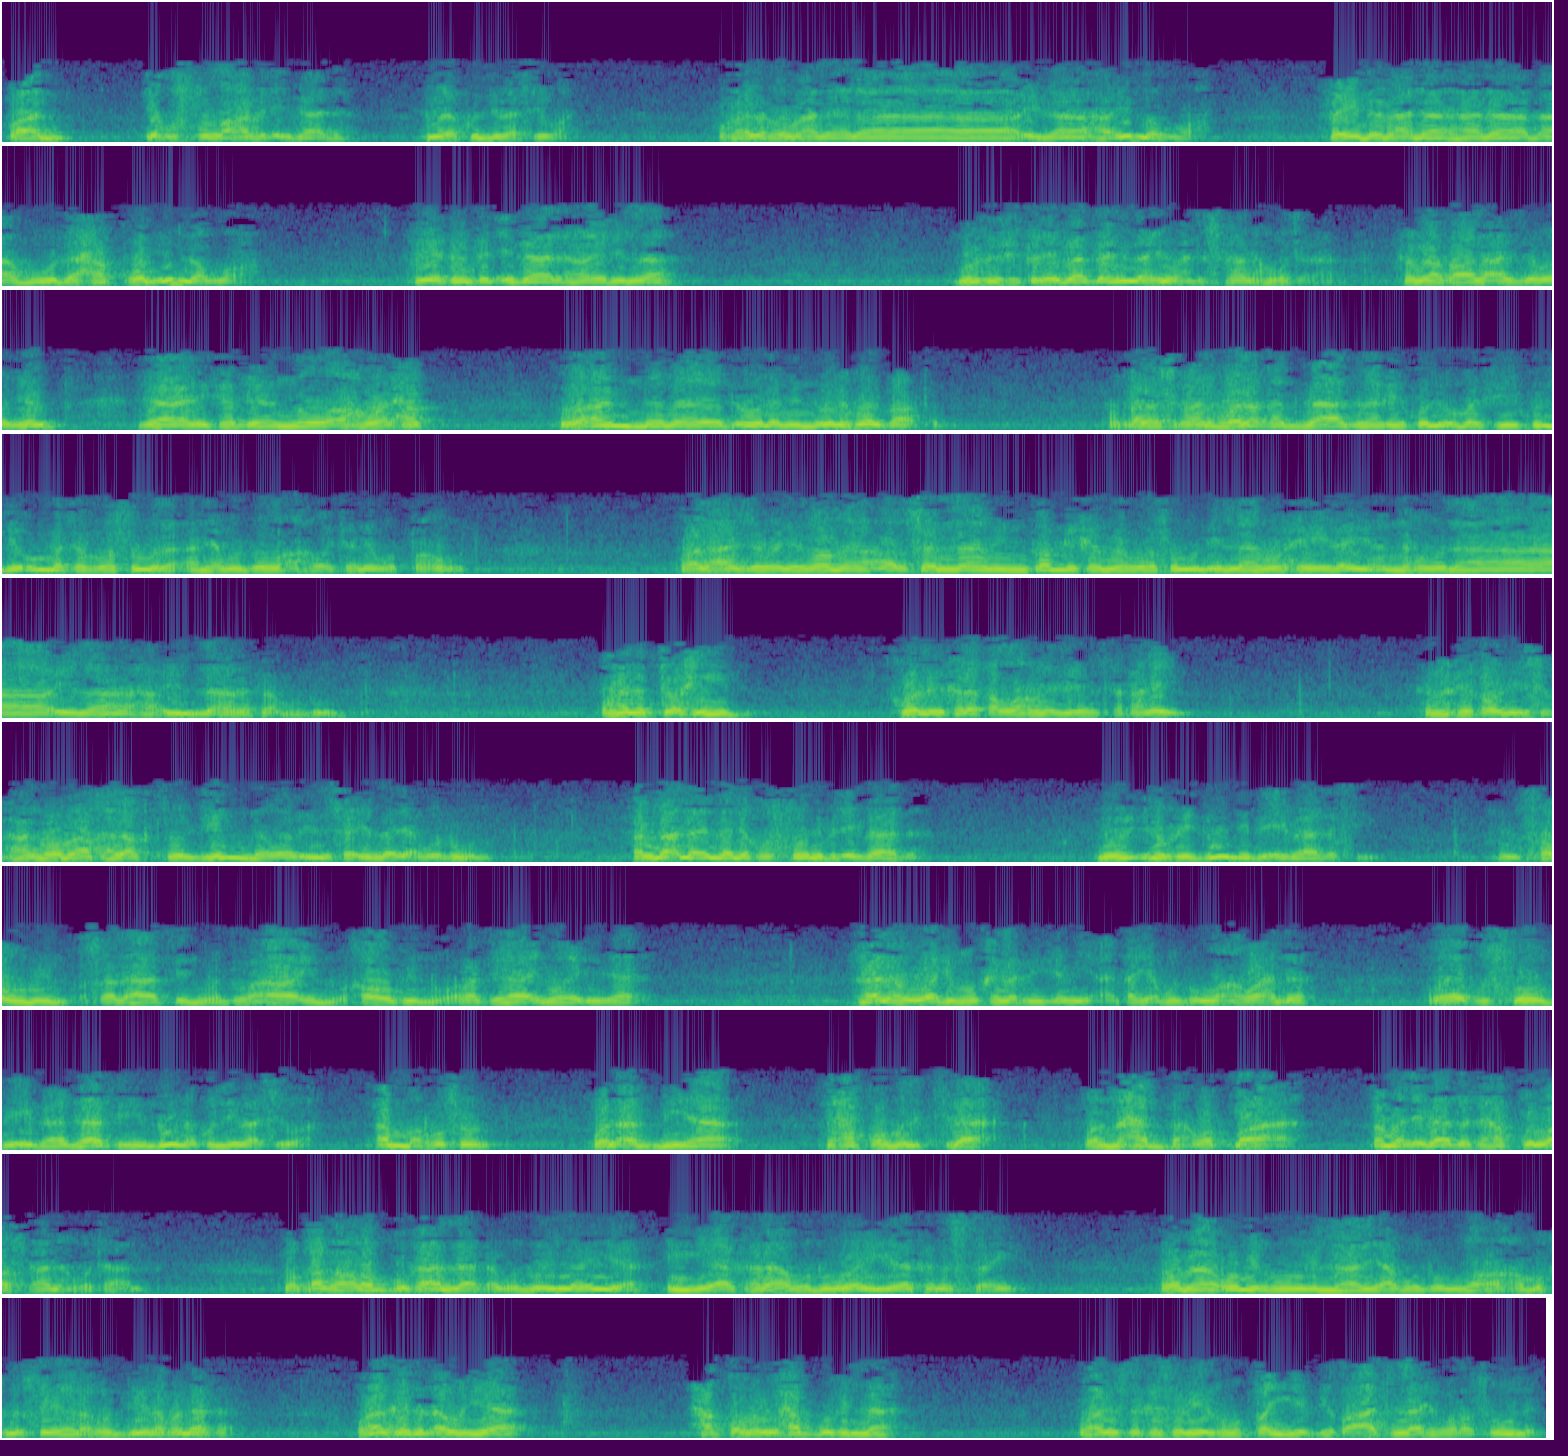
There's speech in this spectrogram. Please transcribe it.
وأن يخص الله بالعبادة دون كل ما سواه. وهذا هو معنى لا إله إلا الله. فإن معناها لا معبود حق إلا الله. فهي تنفي العبادة غير الله. وتثبت العبادة لله وحده سبحانه وتعالى. كما قال عز وجل ذلك بأن الله هو الحق وأن ما يدعون من دونه هو الباطل. وقال سبحانه ولقد بعثنا في كل أمة في كل أمة رسولا أن يعبدوا الله واجتنبوا الطاغوت. قال عز وجل وما أرسلنا من قبلك من رسول إلا نوحي إليه أنه لا إله إلا أنا فاعبدون. وهذا التوحيد هو الذي خلق الله من أجله الثقلين كما في قوله سبحانه وما خلقت الجن والإنس إلا يعبدون المعنى إلا يخصوني بالعبادة يفيدوني بعبادتي من صوم وصلاة ودعاء وخوف ورجاء وغير ذلك. هذا هو واجب المكلفين جميعا أن يعبدوا الله وحده ويخصوه بعباداتهم دون كل ما سواه. أما الرسل والأنبياء فحقهم الاتباع والمحبة والطاعة. أما العبادة فحق الله سبحانه وتعالى. وقضى ربك ألا تعبدوا إلا إياه. إياك نعبد وإياك نستعين. وما أمروا إلا ليعبدوا الله مخلصين له الدين حنفاء. وهكذا الأولياء حقهم يحب في الله. وأن يسلك سبيلهم الطيب في طاعة الله ورسوله.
